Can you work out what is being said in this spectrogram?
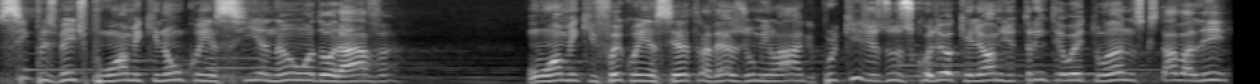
simplesmente para um homem que não conhecia, não adorava, um homem que foi conhecer através de um milagre. Por que Jesus escolheu aquele homem de 38 anos que estava ali?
